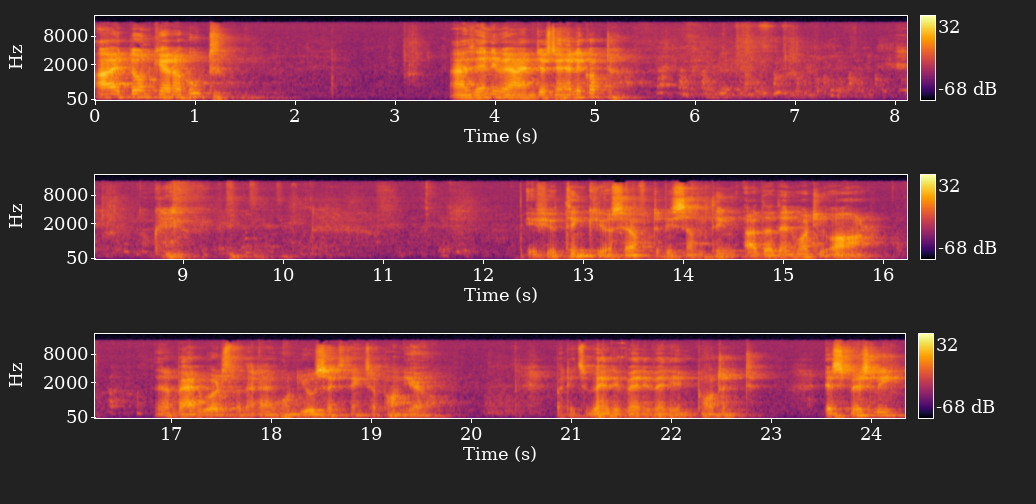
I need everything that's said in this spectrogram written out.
I don't care a hoot. As anyway, I'm just a helicopter. Okay? If you think yourself to be something other than what you are, there are bad words for that, I won't use such things upon you. But it's very, very, very important, especially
